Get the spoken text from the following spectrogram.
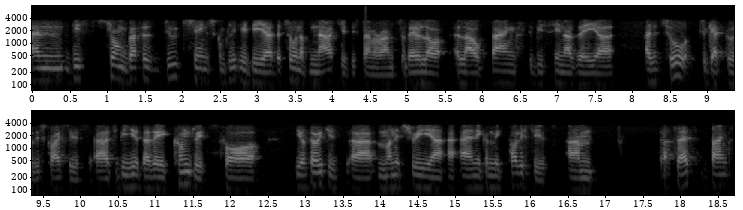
and these strong buffers do change completely the uh, the tone of narrative this time around. So they allow allow banks to be seen as a uh, as a tool to get through this crisis, uh, to be used as a conduit for the authorities' uh, monetary uh, and economic policies. Um, that said, banks'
